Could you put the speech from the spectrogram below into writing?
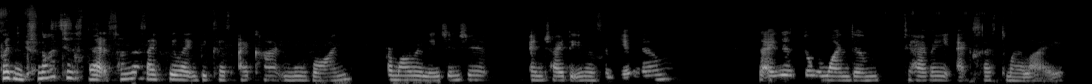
But it's not just that. Sometimes I feel like because I can't move on from our relationship and try to even forgive them, that I just don't want them to have any access to my life.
